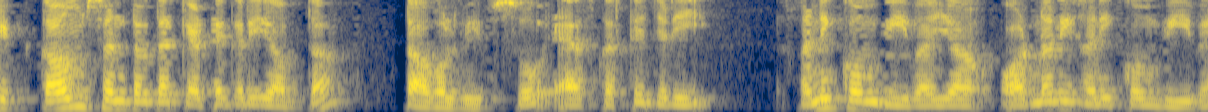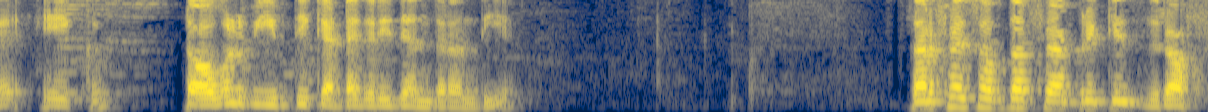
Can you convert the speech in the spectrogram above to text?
it comes under the category of the towel weave so as ਕਰਕੇ ਜਿਹੜੀ ਹਨੀਕੋਮ ਵੀਵ ਹੈ ਜਾਂ ਆਰਡਨਰੀ ਹਨੀਕੋਮ ਵੀਵ ਹੈ ਇਹ ਇੱਕ ਟਾਵਲ ਵੀਵ ਦੀ ਕੈਟਾਗਰੀ ਦੇ ਅੰਦਰ ਆਉਂਦੀ ਹੈ surface of the fabric is rough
